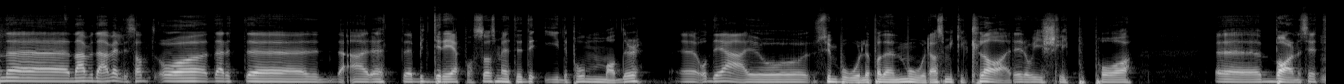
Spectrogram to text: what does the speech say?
Men, eh, nei, men det er veldig sant. Og det er et, eh, det er et begrep også som heter the edible mother. Eh, Og det er jo symbolet på den mora som ikke klarer å gi slipp på uh, barnet sitt.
